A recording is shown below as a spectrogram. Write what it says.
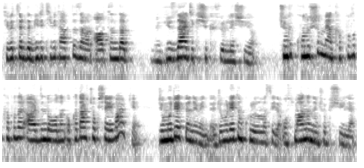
Twitter'da biri tweet attığı zaman altında yüzlerce kişi küfürleşiyor. Çünkü konuşulmayan kapılı kapılar ardında olan o kadar çok şey var ki. Cumhuriyet döneminde, Cumhuriyet'in kurulmasıyla, Osmanlı'nın çöküşüyle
